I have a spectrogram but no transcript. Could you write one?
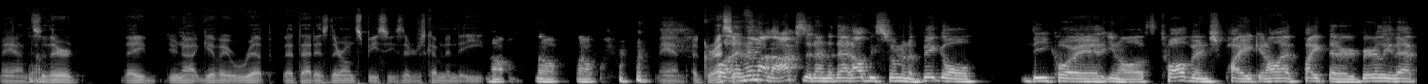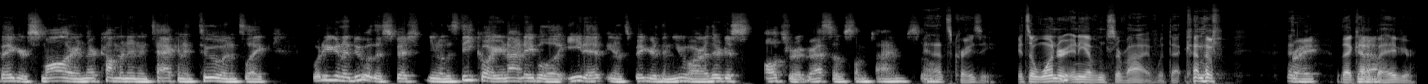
Man, Yeah. so they're they do not give a rip that that is their own species. They're just coming in to eat. No, no, no. Man, Well, aggressive. and then on the opposite end of that, I'll be swimming a big old decoy, you know, a 12 inch pike, and I'll have pike that are barely that big or smaller, and they're coming in and attacking it too. And it's like, what are you going to do with this fish? You know, this decoy, you're not able to eat it. You know, it's bigger than you are. They're just ultra aggressive sometimes. So, Man, that's crazy. It's a wonder any of them survive with that kind of right. that kind of behavior.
